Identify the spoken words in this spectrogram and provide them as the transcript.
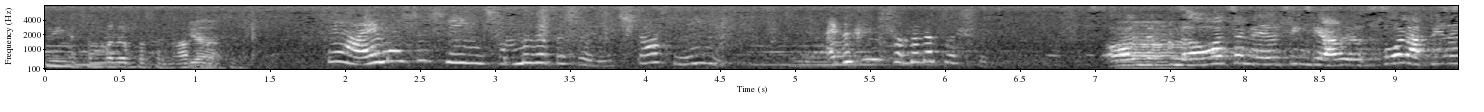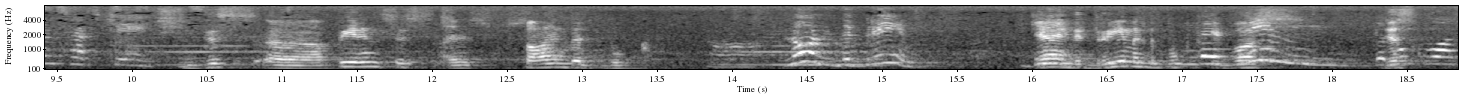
seeing some other person, not Yeah. myself. Yeah, I'm also seeing some other person. It's not me. I became some other person. All the clothes and everything, the whole appearance has changed. This uh, appearance is I saw in that book. No, in the dream. Yeah, in the dream and the book, The it was. dream, the just- book was,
